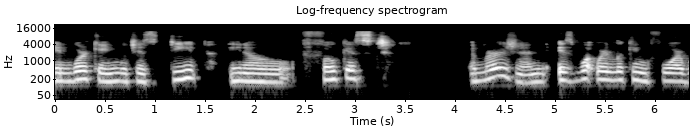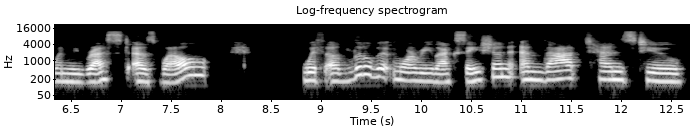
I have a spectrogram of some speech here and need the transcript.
in working, which is deep, you know, focused immersion, is what we're looking for when we rest as well, with a little bit more relaxation. And that tends to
